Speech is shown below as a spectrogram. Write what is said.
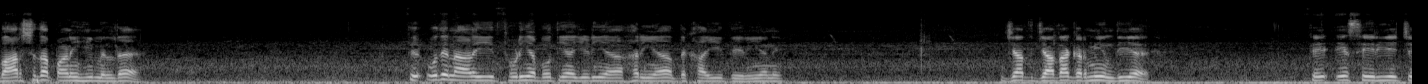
بارش ਦਾ ਪਾਣੀ ਹੀ ਮਿਲਦਾ ਹੈ ਤੇ ਉਹਦੇ ਨਾਲ ਹੀ ਥੋੜੀਆਂ ਬਹੁਤੀਆਂ ਜਿਹੜੀਆਂ ਹਰੀਆਂ ਦਿਖਾਈ ਦੇ ਰਹੀਆਂ ਨੇ ਜਦ ਜ਼ਿਆਦਾ ਗਰਮੀ ਹੁੰਦੀ ਹੈ ਤੇ ਇਸ ਏਰੀਏ 'ਚ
